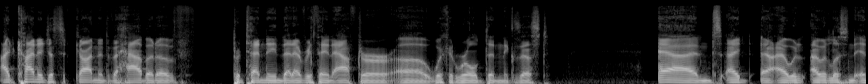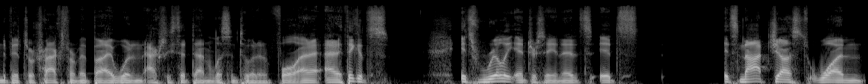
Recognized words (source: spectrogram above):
I'd kind of just gotten into the habit of pretending that everything after uh, Wicked World didn't exist, and I I would I would listen to individual tracks from it, but I wouldn't actually sit down and listen to it in full. And I, and I think it's it's really interesting. It's it's it's not just one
